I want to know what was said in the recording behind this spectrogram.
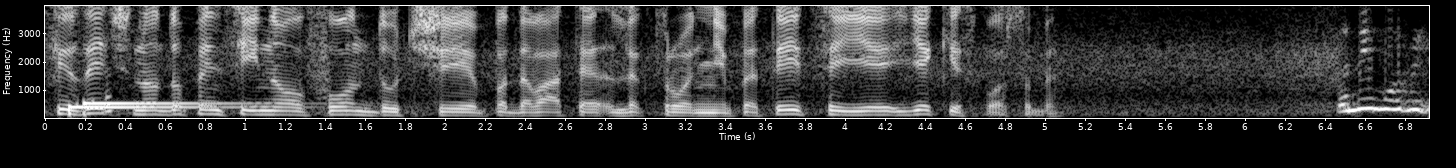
Фізично до пенсійного фонду чи подавати електронні петиції? Які способи? Вони можуть,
